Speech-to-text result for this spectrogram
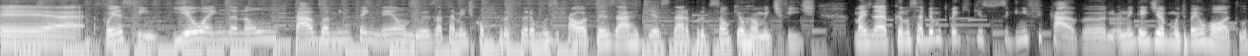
É, foi assim. E eu ainda não estava me entendendo exatamente como produtora musical, apesar de assinar a produção, que eu realmente fiz. Mas na época eu não sabia muito bem o que, isso significava. Eu não entendia muito bem o rótulo.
